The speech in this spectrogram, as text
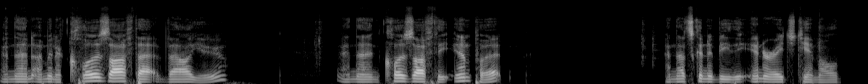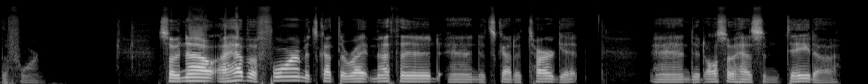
And then I'm going to close off that value and then close off the input. And that's going to be the inner HTML of the form. So now I have a form, it's got the right method, and it's got a target, and it also has some data.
